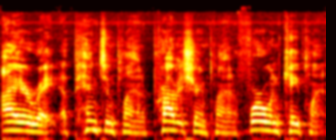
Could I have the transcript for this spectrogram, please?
IRA, a pension plan, a private sharing plan, a 401k plan,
